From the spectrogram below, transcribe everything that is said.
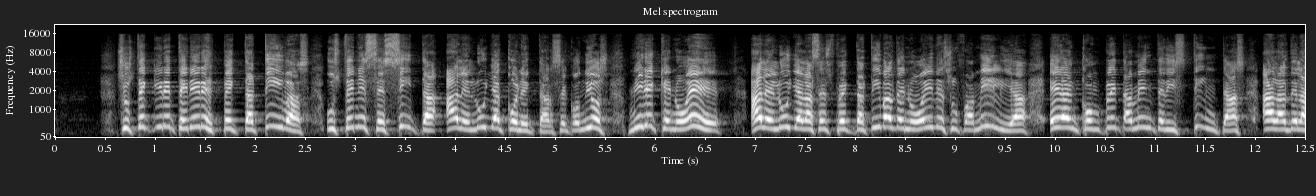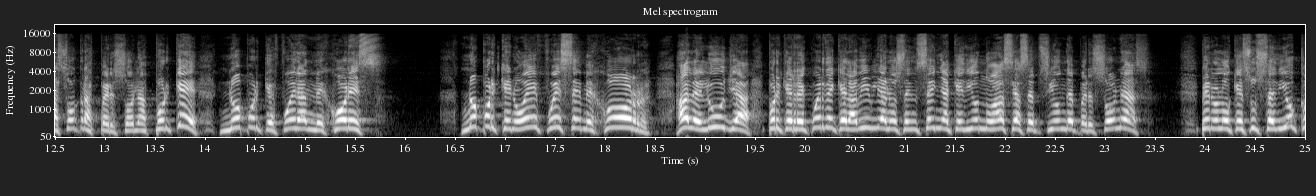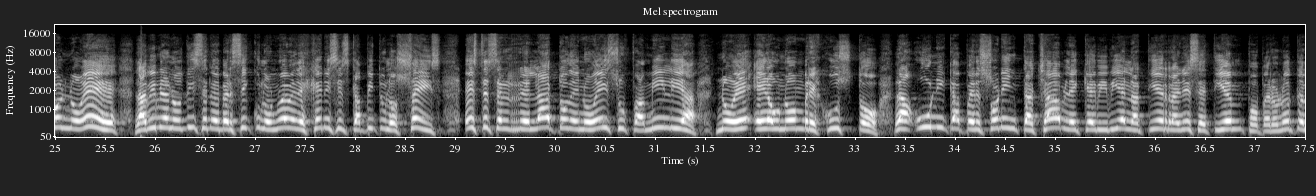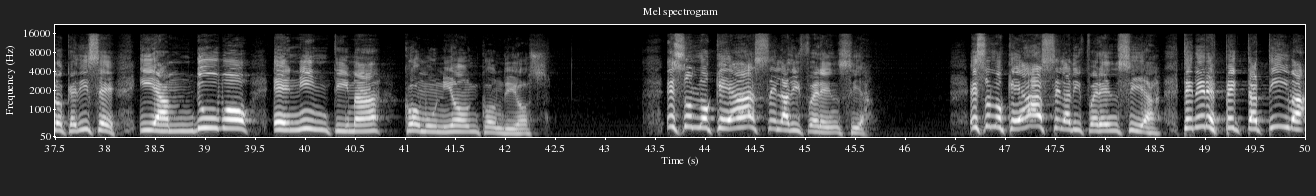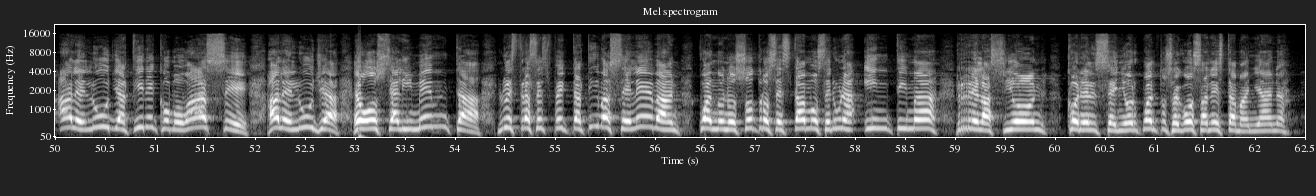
Si usted quiere tener expectativas, usted necesita, aleluya, conectarse con Dios. Mire que Noé Aleluya, las expectativas de Noé y de su familia eran completamente distintas a las de las otras personas. ¿Por qué? No porque fueran mejores. No porque Noé fuese mejor, aleluya, porque recuerde que la Biblia nos enseña que Dios no hace acepción de personas. Pero lo que sucedió con Noé, la Biblia nos dice en el versículo 9 de Génesis capítulo 6, este es el relato de Noé y su familia. Noé era un hombre justo, la única persona intachable que vivía en la tierra en ese tiempo, pero note lo que dice, y anduvo en íntima comunión con Dios. Eso es lo que hace la diferencia. Eso es lo que hace la diferencia. Tener expectativa, aleluya, tiene como base, aleluya, o se alimenta. Nuestras expectativas se elevan cuando nosotros estamos en una íntima relación con el Señor. ¿Cuántos se gozan esta mañana?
